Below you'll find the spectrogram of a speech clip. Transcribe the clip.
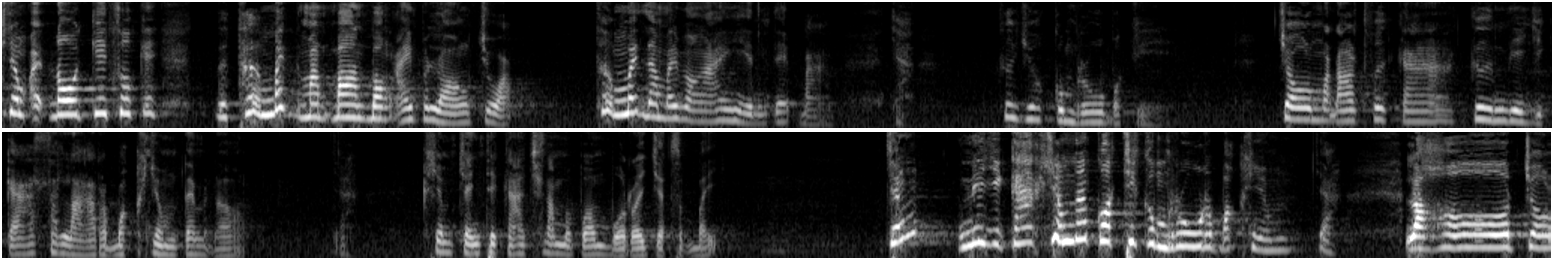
ខ្ញុំឲ្យដូចគេសួរគេធ្វើម៉េចបានបានបងឯងប្រឡងជាប់ធ្វើម៉េចដើម្បីបងឯងរៀនទេបានចាគឺយកគំរូរបស់គេ ចូលមកដល់ធ្វើការគឺនាយិកាសាលារបស់ខ្ញុំតែម្ដងចាខ្ញុំចេញធ្វើការឆ្នាំ1973អញ្ចឹងនាយិកាខ្ញុំហ្នឹងគាត់ជាគំរូរបស់ខ្ញុំចារហូតចូល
